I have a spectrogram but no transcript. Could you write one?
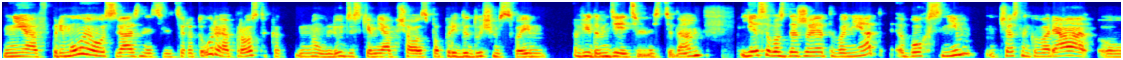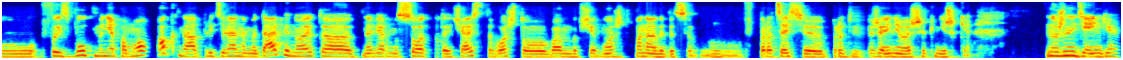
не впрямую связанные с литературой, а просто как ну, люди, с кем я общалась по предыдущим своим видом деятельности, да. Если у вас даже этого нет, бог с ним. Честно говоря, Facebook мне помог на определенном этапе, но это, наверное, сотая часть того, что вам вообще может понадобиться в процессе продвижения вашей книжки. Нужны деньги,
